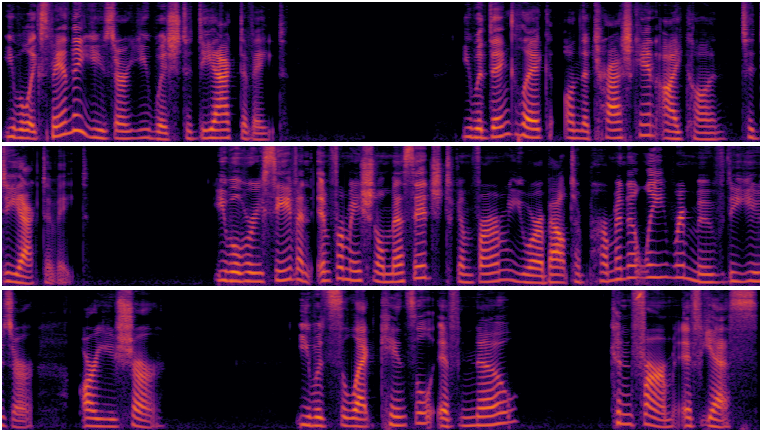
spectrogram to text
you will expand the user you wish to deactivate. You would then click on the trash can icon to deactivate. You will receive an informational message to confirm you are about to permanently remove the user. Are you sure? You would select cancel if no, confirm if yes.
